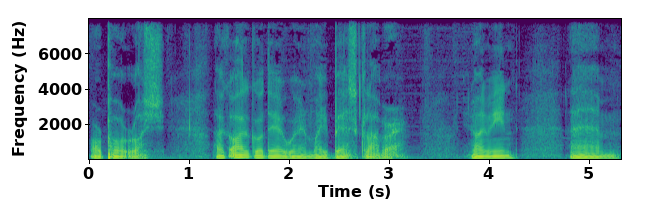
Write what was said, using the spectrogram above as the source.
or Portrush. Like I'll go there wearing my best globber. You know what I mean? Um,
